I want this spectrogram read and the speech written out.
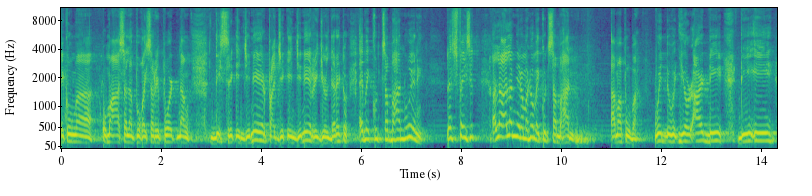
Eh kung ah, umaasa lang po kayo sa report ng district engineer, project engineer, regional director, eh may kutsabahan ho yan eh. Let's face it, alam, alam niyo naman ho, may kutsabahan. Tama po ba? With, with your RD, DE,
